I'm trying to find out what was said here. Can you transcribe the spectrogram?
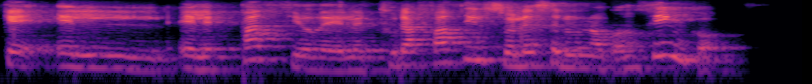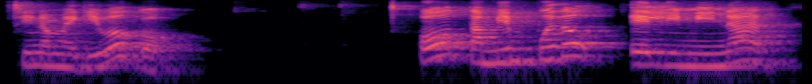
Que el, el espacio de lectura fácil suele ser 1,5, si no me equivoco. O también puedo eliminar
